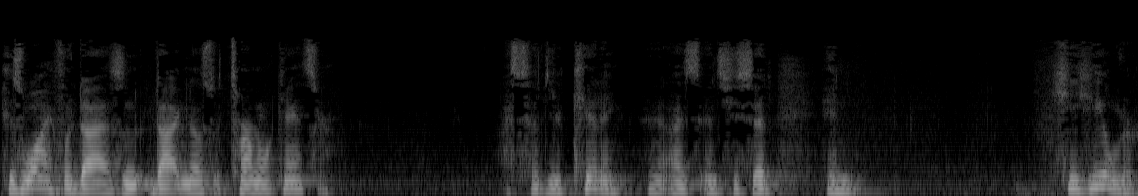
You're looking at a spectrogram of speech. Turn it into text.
His wife was diagnosed with terminal cancer. I said, You're kidding. And, I, and she said, And he healed her.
